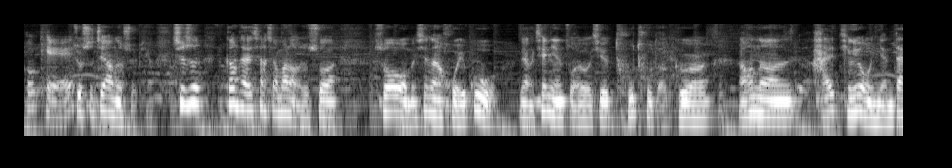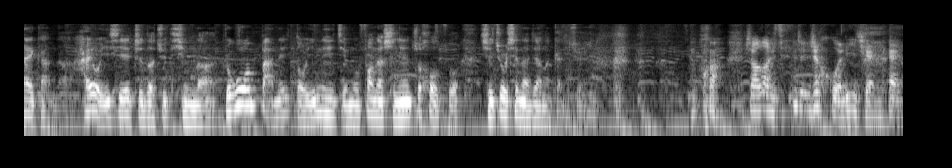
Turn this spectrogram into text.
OK。就是这样的水平。其实刚才像小马老师说，说我们现在回顾两千年左右一些土土的歌，然后呢还挺有年代感的，还有一些值得去听的。如果我们把那抖音那些节目放在十年之后做，其实就是现在这样的感觉。哇，邵老师简直是火力全开。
